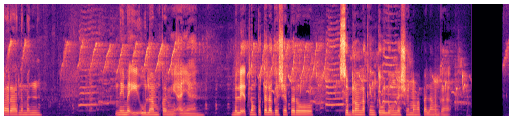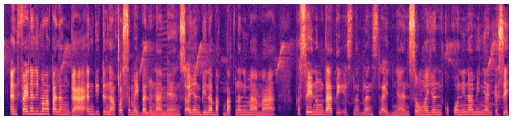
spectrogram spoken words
para naman may maiulam kami. Ayan. Maliit lang po talaga siya pero sobrang laking tulong na siya mga palangga. And finally mga palangga, andito na ako sa may balon namin. So ayun, binabakbak na ni mama. Kasi nung dati is nag-landslide niyan. So ngayon kukunin namin yan kasi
